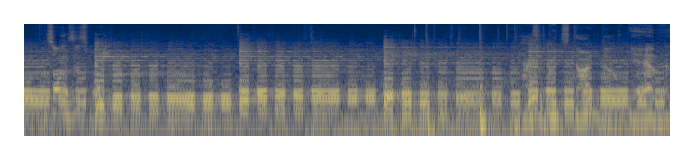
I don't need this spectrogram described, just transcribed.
What song is this one? Has a good start though. Yeah, man.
